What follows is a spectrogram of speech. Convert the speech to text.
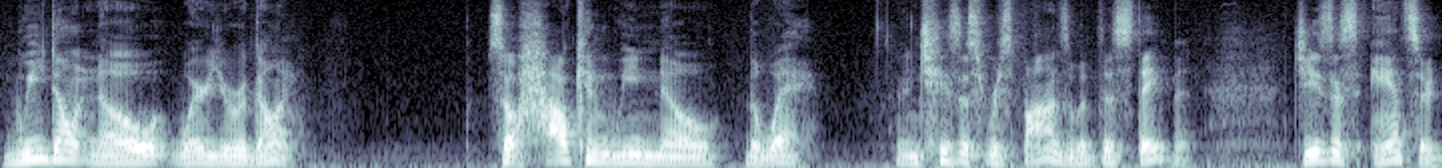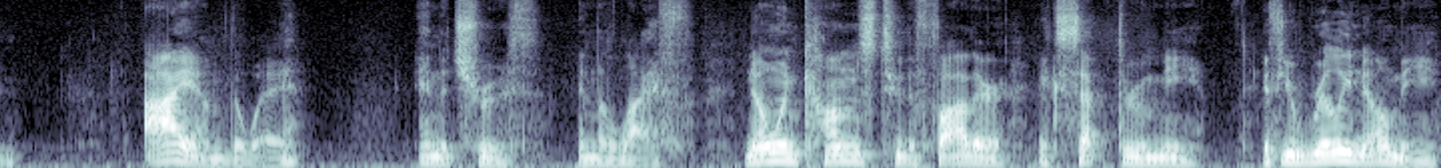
we don't know where you are going. So, how can we know the way? And Jesus responds with this statement Jesus answered, I am the way and the truth and the life. No one comes to the Father except through me. If you really know me,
